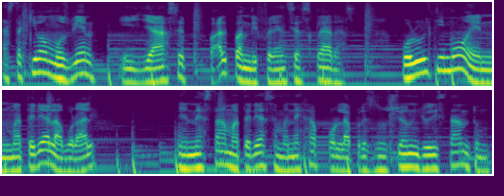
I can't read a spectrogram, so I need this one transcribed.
Hasta aquí vamos bien y ya se palpan diferencias claras. Por último, en materia laboral, en esta materia se maneja por la presunción juris tantum.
